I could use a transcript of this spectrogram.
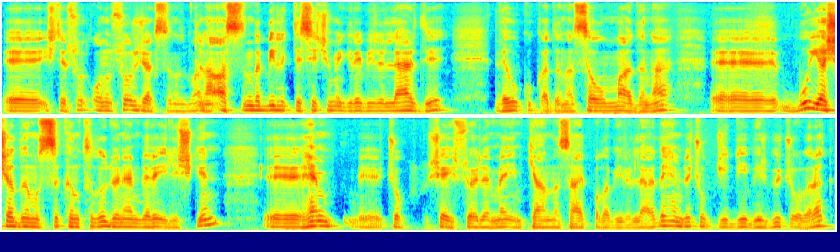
e, işte so- onu soracaksınız bana. Aslında birlikte seçime girebilirlerdi ve hukuk adına, savunma adına e, bu yaşadığımız sıkıntılı dönemlere ilişkin e, hem e, çok şey söyleme imkanına sahip olabilirlerdi hem de çok ciddi bir güç olarak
